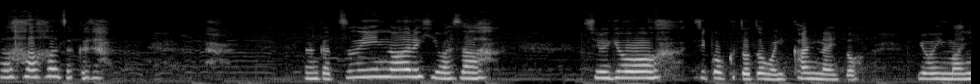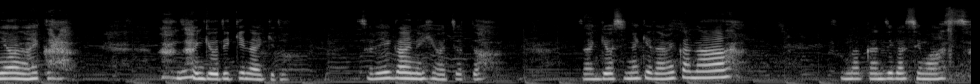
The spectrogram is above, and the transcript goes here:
あはは、坂だ。なんか通院のある日はさ、就業時刻とともに帰んないと病院間に合わないから 残業できないけど、それ以外の日はちょっと残業しなきゃダメかな。そんな感じがします。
